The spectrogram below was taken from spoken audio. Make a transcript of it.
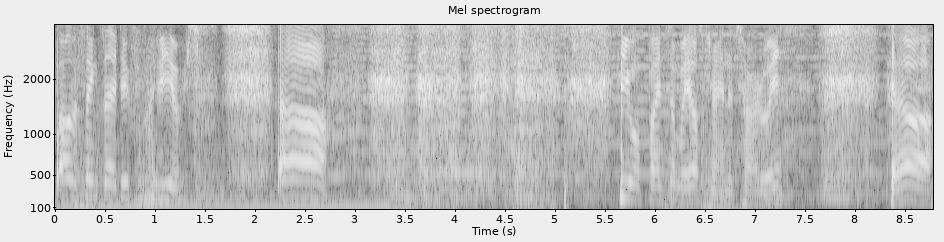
All the things I do for my viewers. Oh. You won't find somebody else trying this hard, will you? Oh.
